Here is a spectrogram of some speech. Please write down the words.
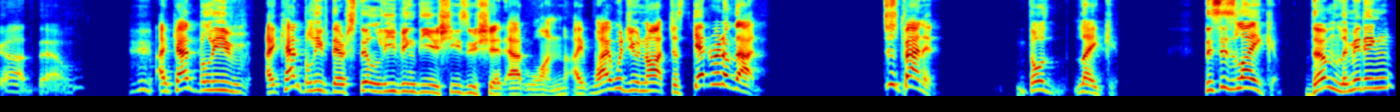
God damn. I can't believe I can't believe they're still leaving the Ishizu shit at one. I why would you not just get rid of that? Just ban it those like this is like them limiting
